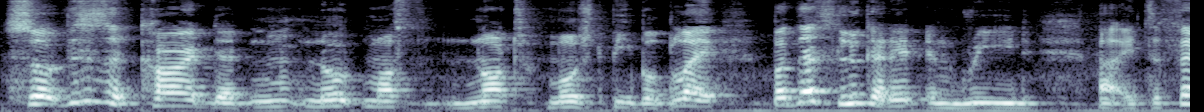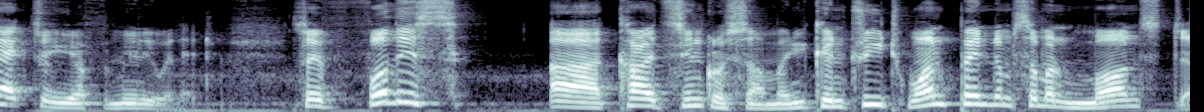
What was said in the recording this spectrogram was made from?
So this is a card that n- no, most, not most people play, but let's look at it and read uh, its effect so you're familiar with it. So if for this uh, card Synchro Summon, you can treat one Pendulum Summoned monster,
